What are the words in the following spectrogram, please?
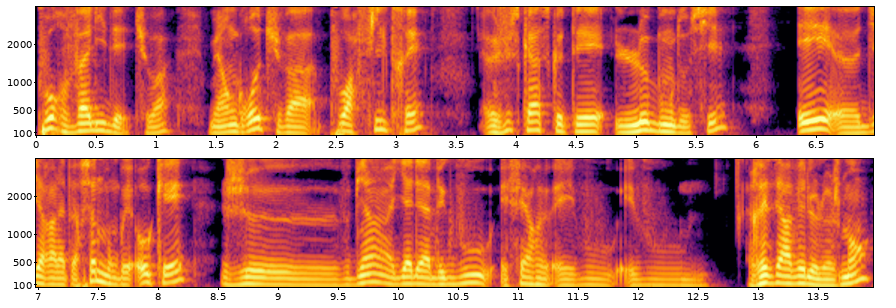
pour valider, tu vois. Mais en gros, tu vas pouvoir filtrer euh, jusqu'à ce que tu aies le bon dossier et euh, dire à la personne bon ben ok je veux bien y aller avec vous et faire et vous et vous réserver le logement.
